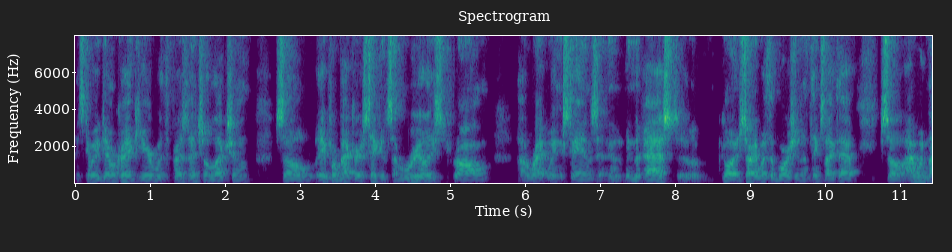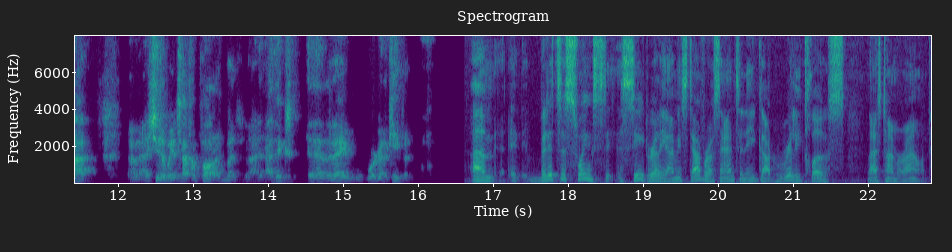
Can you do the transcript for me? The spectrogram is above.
It's going to be a Democratic year with the presidential election. So April Becker has taken some really strong uh, right wing stands in, in, the past, uh, going starting with abortion and things like that. So I would not. Uh, to be a tough opponent, but I, I, think at the end of the day, we're going to keep it. Um, but it's a swing seat, really. I mean, Stavros Anthony got really close last time around.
